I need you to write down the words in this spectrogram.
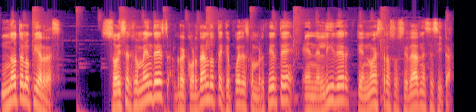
No te lo pierdas. Soy Sergio Méndez, recordándote que puedes convertirte en el líder que nuestra sociedad necesita.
